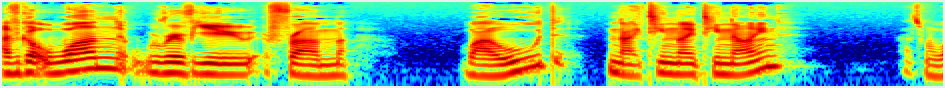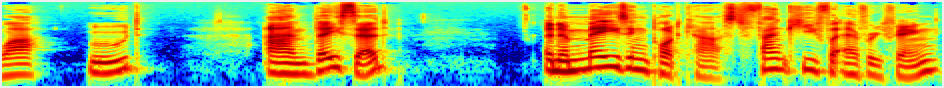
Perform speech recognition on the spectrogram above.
I've got one review from Waoud, 1999. That's Waoud. And they said, an amazing podcast. Thank you for everything.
